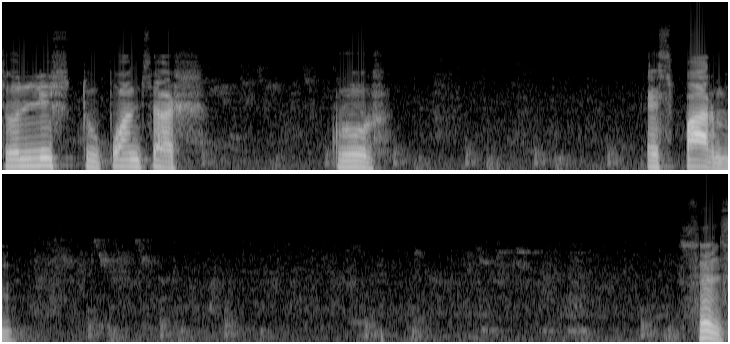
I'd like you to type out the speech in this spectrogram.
চল্লিশ টু পঞ্চাশ crore sperm cells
